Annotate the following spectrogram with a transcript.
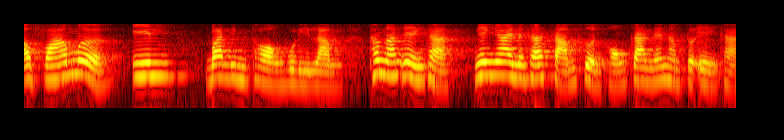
อัฟฟาเมอร์อินบ้านริมทองบุรีรัมย์เท่านั้นเองค่ะ ง่ายๆนะคะ 3 ส่วนของการแนะนำตัวเองค่ะ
